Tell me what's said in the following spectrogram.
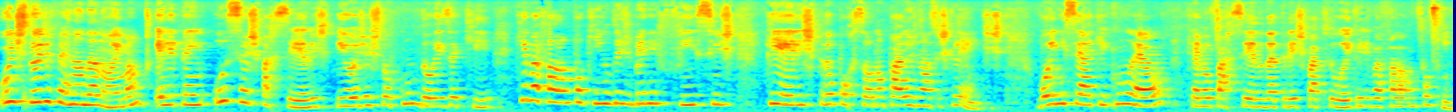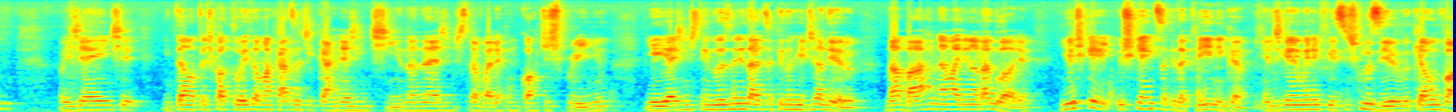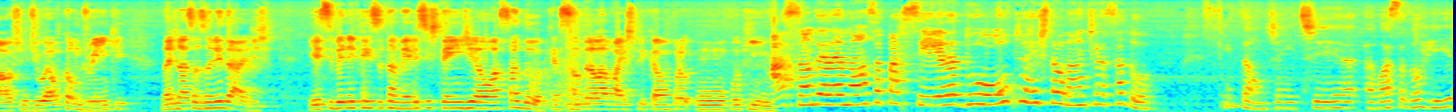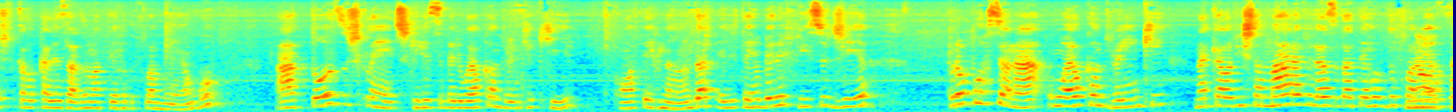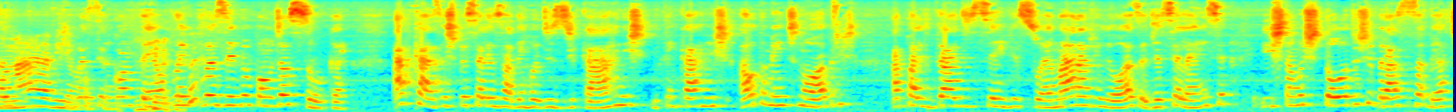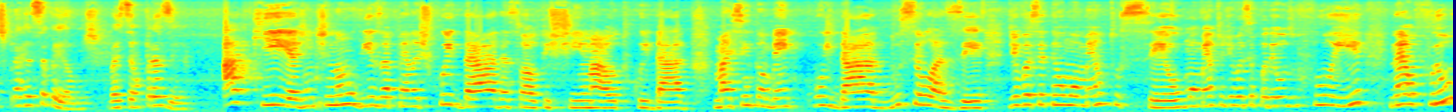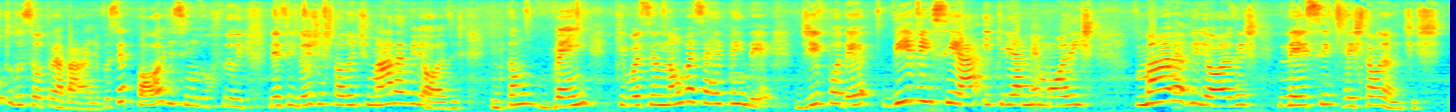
O estúdio Fernanda Neumann, ele tem os seus parceiros e hoje eu estou com dois aqui que vai falar um pouquinho dos benefícios que eles proporcionam para os nossos clientes. Vou iniciar aqui com o Léo, que é meu parceiro da 348, ele vai falar um pouquinho. Oi gente, então a 348 é uma casa de carne argentina, né? A gente trabalha com cortes premium e aí a gente tem duas unidades aqui no Rio de Janeiro, na Barra e na Marina da Glória. E os, os clientes aqui da clínica, eles ganham um benefício exclusivo, que é um voucher de welcome drink nas nossas unidades. E esse benefício também ele se estende ao assador, que a Sandra ela vai explicar um, um pouquinho. A Sandra é nossa parceira do outro restaurante assador. Então, gente, o Assador Rios fica localizado no aterro do Flamengo. A todos os clientes que receberem o Welcome Drink aqui, com a Fernanda, ele tem o benefício de proporcionar um Welcome Drink naquela vista maravilhosa do aterro do Flamengo. Nossa, maravilhosa. Que você contempla, inclusive o pão de açúcar. A casa é especializada em rodízio de carnes e tem carnes altamente nobres. A qualidade de serviço é maravilhosa, de excelência e estamos todos de braços abertos para recebê-los. Vai ser um prazer. Aqui a gente não visa apenas cuidar da sua autoestima, autocuidado, mas sim também cuidar do seu lazer, de você ter um momento seu, um momento de você poder usufruir né, o fruto do seu trabalho. Você pode sim usufruir nesses dois restaurantes maravilhosos. Então vem que você não vai se arrepender de poder vivenciar e criar memórias maravilhosas nesses restaurantes.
